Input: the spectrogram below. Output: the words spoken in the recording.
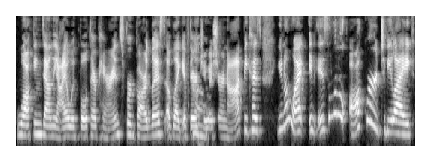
walking down the aisle with both their parents regardless of like if they're Oh. Jewish or not because you know what it is a little awkward to be like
